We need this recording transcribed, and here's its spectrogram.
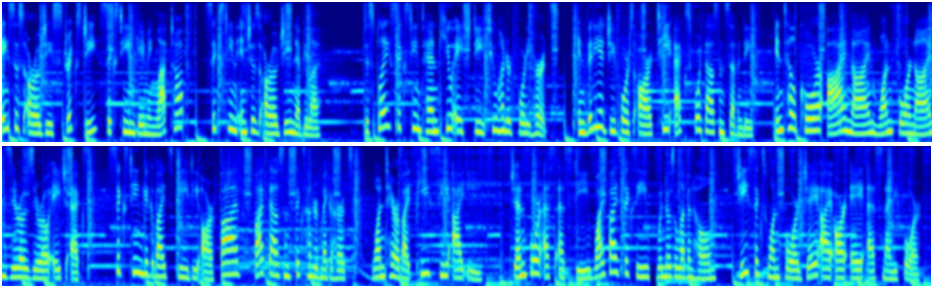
Asus ROG Strix G16 Gaming Laptop, 16 inches ROG Nebula. Display 1610 QHD 240Hz, NVIDIA GeForce RTX 4070, Intel Core i9-14900HX, 16GB DDR5, 5600 MHz, 1TB PCIe, Gen 4 SSD, Wi-Fi 6E, Windows 11 Home, G614JIRAS94.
